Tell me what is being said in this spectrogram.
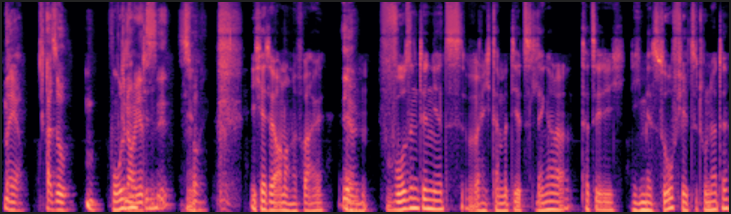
Naja, Also, Wo genau, jetzt, denn, sorry. Ich hätte auch noch eine Frage. Ja. Ähm, wo sind denn jetzt, weil ich damit jetzt länger tatsächlich nicht mehr so viel zu tun hatte,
